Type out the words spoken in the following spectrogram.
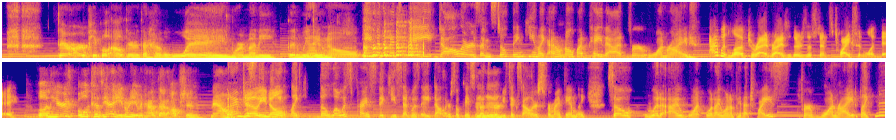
There are people out there that have way more money than we I do. know. Even if it's eight dollars, I'm still thinking like I don't know if I'd pay that for one ride. I would love to ride Rise of the Resistance twice in one day. Well, and here's well, because yeah, you don't even have that option now. But I'm just No, you thinking don't. like the lowest price Vicki said was eight dollars. Okay, so that's Mhm. thirty-six dollars for my family. So would I want would I want to pay that twice for one ride? Like, nah.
